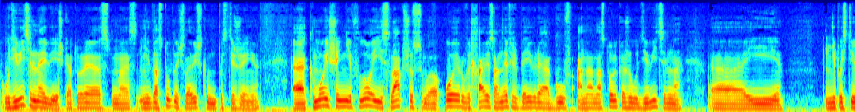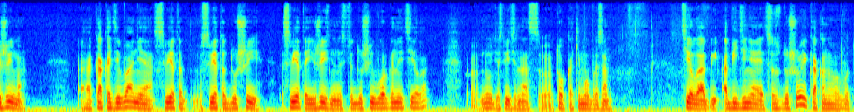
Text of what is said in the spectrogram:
удивительная вещь, которая недоступна человеческому постижению. К мойше не фло и слабшус ойр вихаюс анефиш бейвре агуф. Она настолько же удивительна и непостижима, как одевание света, света души, света и жизненности души в органы тела. Ну, действительно, то, каким образом тело объединяется с душой, как оно вот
